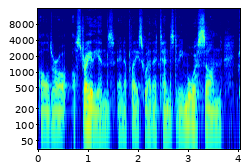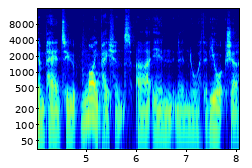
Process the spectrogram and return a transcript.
older Australians in a place where there tends to be more sun compared to my patients uh, in the north of Yorkshire?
